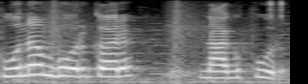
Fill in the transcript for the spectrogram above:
पूनम बोरकर नागपूर.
